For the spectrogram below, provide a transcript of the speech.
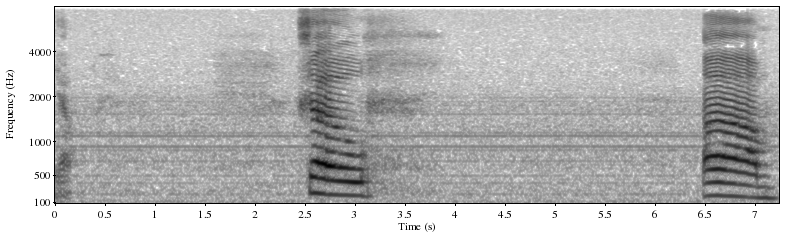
yeah so, um,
